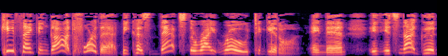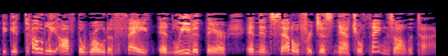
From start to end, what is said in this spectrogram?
Keep thanking God for that because that's the right road to get on. Amen. It, it's not good to get totally off the road of faith and leave it there and then settle for just natural things all the time.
